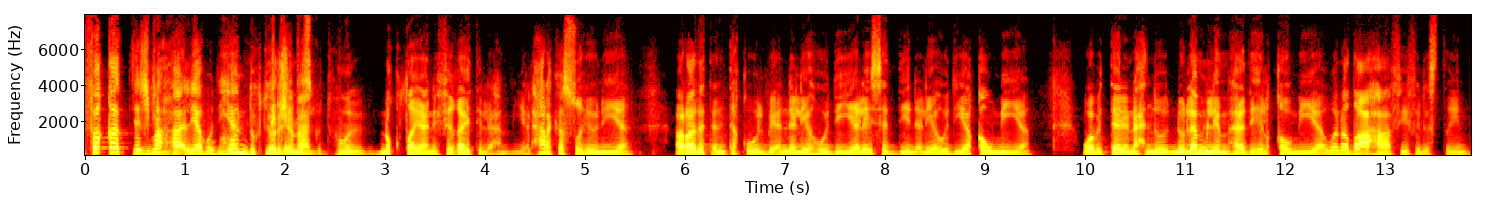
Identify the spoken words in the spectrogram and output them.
فقط يجمعها جميل. اليهودية هون دكتور جمال تسكت. هون نقطة يعني في غاية الأهمية الحركة الصهيونية أرادت أن تقول بأن اليهودية ليست دين اليهودية قومية وبالتالي نحن نلملم هذه القومية ونضعها في فلسطين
